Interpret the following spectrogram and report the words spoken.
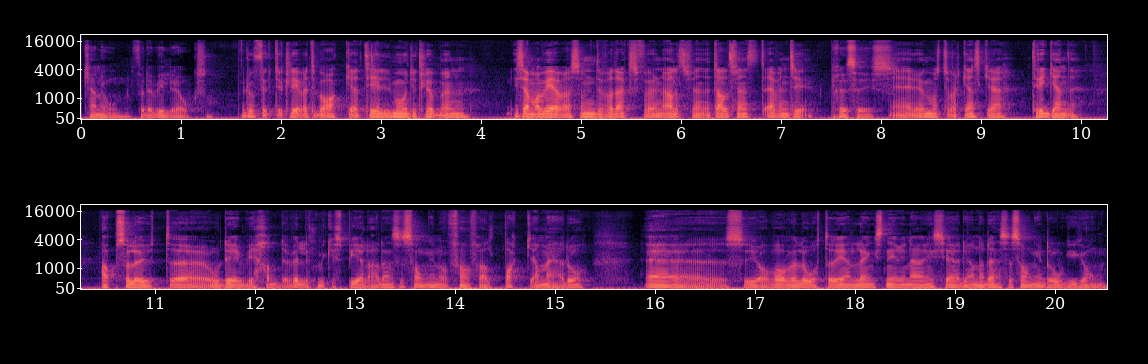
kanon för det ville jag också. Och då fick du kliva tillbaka till moderklubben i samma veva som det var dags för en allsven, ett allsvenskt äventyr. Precis. Eh, det måste ha varit ganska triggande. Absolut, och det, vi hade väldigt mycket spelare den säsongen och framförallt backar med då. Så jag var väl återigen längst ner i näringskedjan när den säsongen drog igång.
